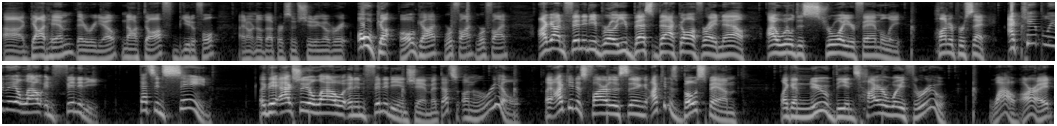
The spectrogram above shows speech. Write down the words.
Uh, got him. There we go. Knocked off. Beautiful. I don't know if that person was shooting over it. Oh, God. Oh, God. We're fine. We're fine. I got Infinity, bro. You best back off right now. I will destroy your family. 100%. I can't believe they allow Infinity. That's insane. Like, they actually allow an Infinity enchantment. That's unreal. Like, I can just fire this thing. I can just bow spam like a noob the entire way through. Wow. All right.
